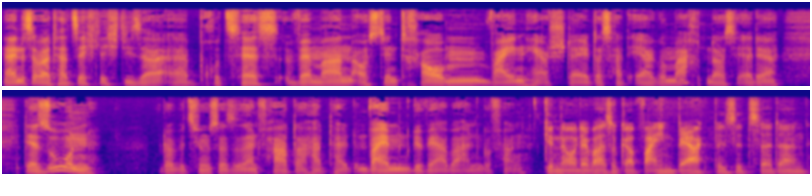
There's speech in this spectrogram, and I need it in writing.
Nein, ist aber tatsächlich dieser äh, Prozess, wenn man aus den Trauben Wein herstellt. Das hat er gemacht und da ist er der, der Sohn oder beziehungsweise sein Vater hat halt im Weingewerbe angefangen. Genau, der war sogar Weinbergbesitzer dann.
